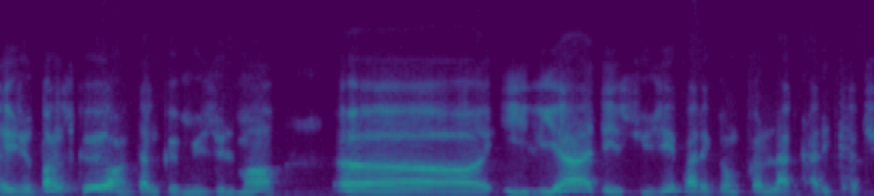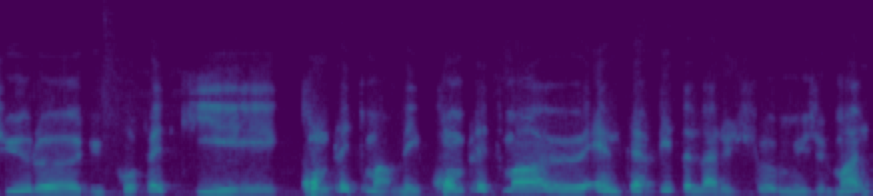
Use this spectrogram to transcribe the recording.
et je pense que en tant que musulman, euh, il y a des sujets, par exemple, comme la caricature euh, du prophète qui est complètement, mais complètement euh, interdite de la religion musulmane.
